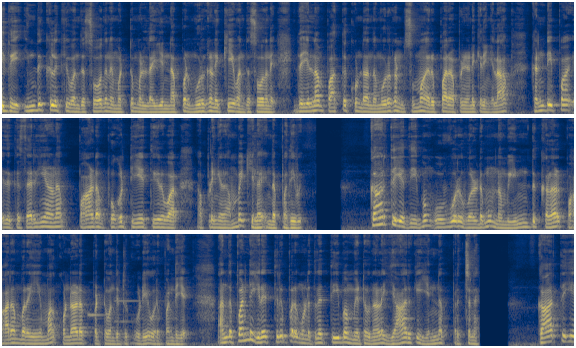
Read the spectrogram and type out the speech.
இது இந்துக்களுக்கு வந்த சோதனை மட்டுமல்ல என் அப்பன் முருகனுக்கே வந்த சோதனை. இதையெல்லாம் பார்த்து கொண்டு அந்த முருகன் சும்மா இருப்பார் அப்படின்னு நினைக்கிறீங்களா? கண்டிப்பாக இதுக்கு சரியான பாடம் புகட்டியே தீருவார் அப்படிங்கிற நம்பிக்கையில் இந்த பதிவு. கார்த்திகை தீபம் ஒவ்வொரு வருடமும் நம்ம இந்துக்களால் பாரம்பரியமாக கொண்டாடப்பட்டு வந்துட்டு இருக்கக்கூடிய ஒரு பண்டிகை. அந்த பண்டிகையில் திருப்பரங்குன்றத்தில் தீபம் ஏற்றுவதனால யாருக்கு என்ன பிரச்சனை? கார்த்திகை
